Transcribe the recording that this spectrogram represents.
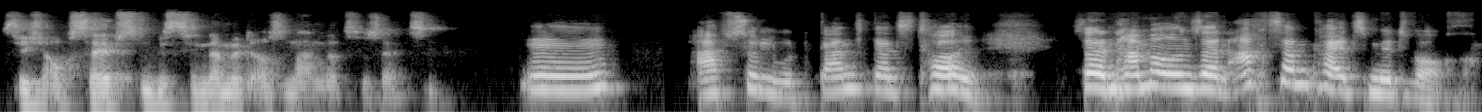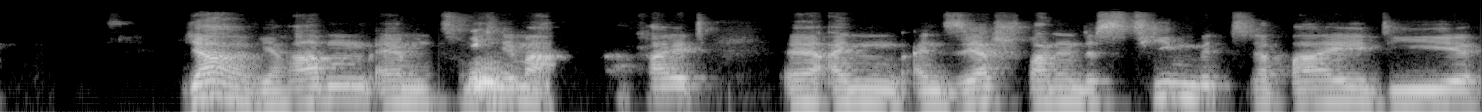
sich auch selbst ein bisschen damit auseinanderzusetzen. Mhm, absolut, ganz, ganz toll. So, dann haben wir unseren Achtsamkeitsmittwoch. Ja, wir haben ähm, zum Thema Achtsamkeit äh, ein, ein sehr spannendes Team mit dabei, die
